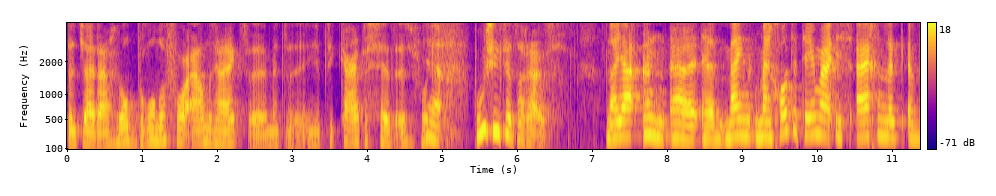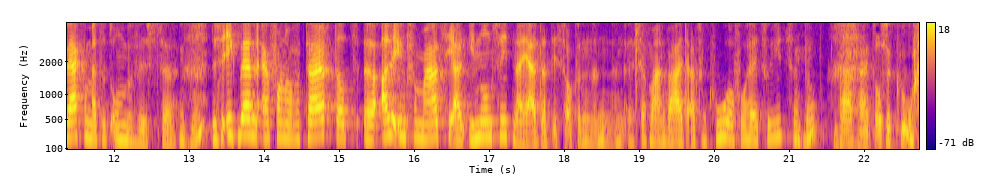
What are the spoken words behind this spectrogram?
dat jij daar hulpbronnen voor aanreikt, eh, met, eh, je hebt die kaartenset enzovoort. Ja. Hoe ziet het eruit? Nou ja, eh, eh, mijn, mijn grote thema is eigenlijk eh, werken met het onbewuste. Dus ik ben ervan overtuigd dat alle informatie al in ons zit. Nou ja, dat is ook een, een, een, zeg maar een waarheid als een koe of hoe heet zoiets, toch? Waarheid als een koe.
